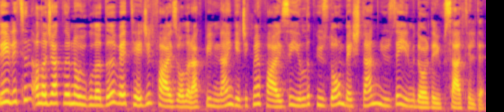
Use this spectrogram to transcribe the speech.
Devletin alacaklarına uyguladığı ve tecil faizi olarak bilinen gecikme faizi yıllık %15'ten %24'e yükseltildi.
